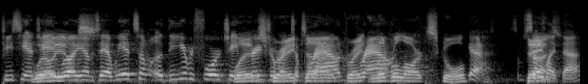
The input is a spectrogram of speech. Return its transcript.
TCNJ Williams. Williams. Yeah, we had some uh, the year before. James Williams, Granger went great, to uh, Brown. great Brown. liberal arts school. Yeah, some Dave, stuff like that.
